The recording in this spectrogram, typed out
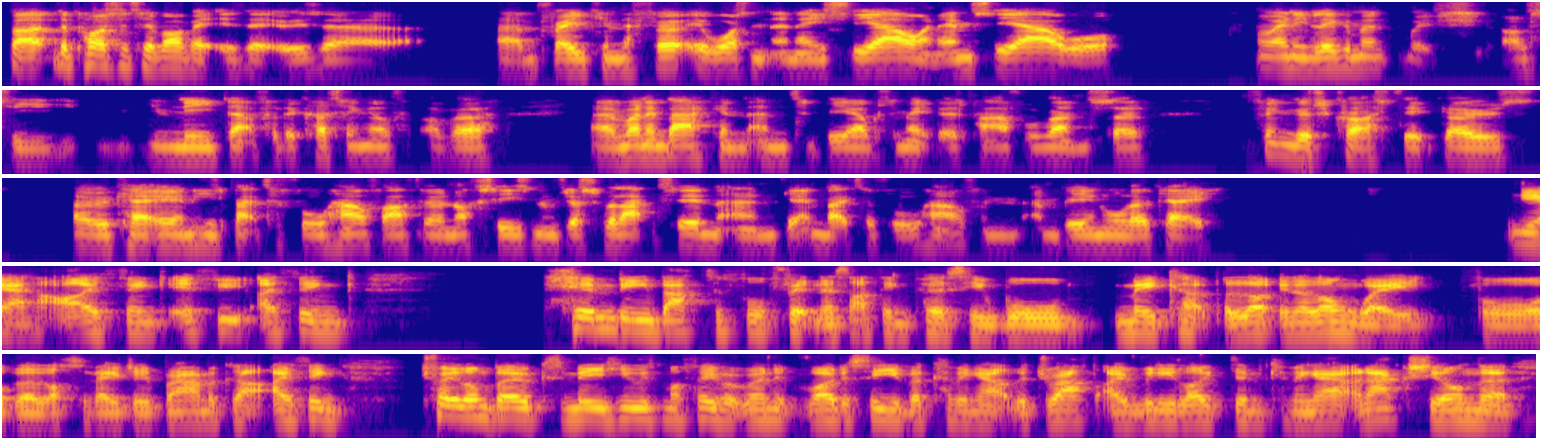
But the positive of it is that it was a, a break in the foot. It wasn't an ACL, an MCL, or or any ligament, which obviously you need that for the cutting of, of a, a running back and, and to be able to make those powerful runs. So fingers crossed it goes okay and he's back to full health after an off season of just relaxing and getting back to full health and, and being all okay. Yeah, I think if you I think him being back to full fitness, I think Percy will make up a lot in a long way for the loss of AJ Brown. Because I think Treylon Burks, me, he was my favorite run, wide receiver coming out of the draft. I really liked him coming out, and actually on the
